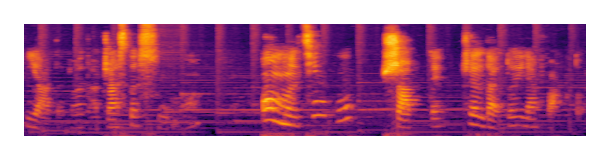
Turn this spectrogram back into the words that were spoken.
Iată toată această sumă. O înmulțim cu 7, cel de-al doilea factor.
